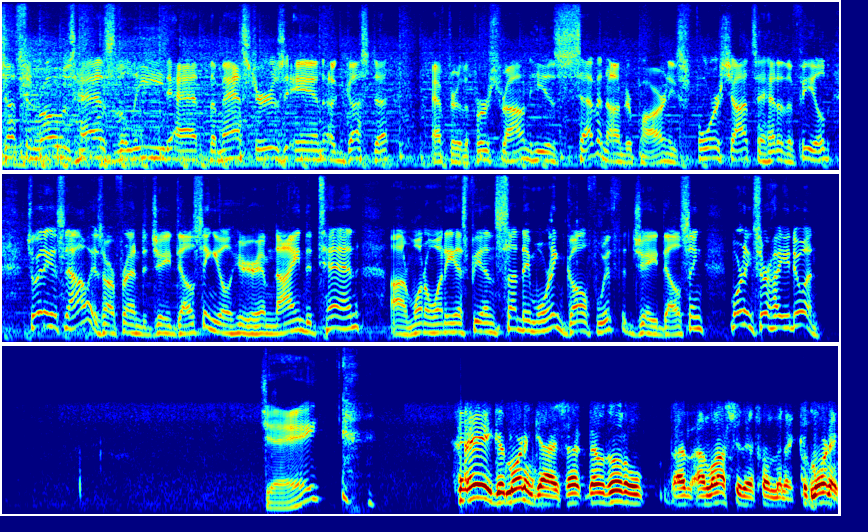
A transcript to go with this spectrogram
Justin Rose has the lead at the Masters in Augusta. After the first round, he is seven under par and he's four shots ahead of the field. Joining us now is our friend Jay Delsing. You'll hear him 9 to 10 on 101 ESPN Sunday morning. Golf with Jay Delsing. Morning, sir. How you doing? Jay? Hey, good morning, guys. That, that was a little, I, I, lost you there for a minute. Good morning.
